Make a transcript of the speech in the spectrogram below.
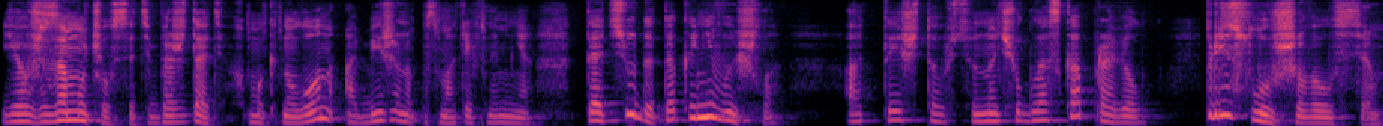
«Я уже замучился тебя ждать», — хмыкнул он, обиженно посмотрев на меня. «Ты отсюда так и не вышла». «А ты что, всю ночь у глазка провел?» «Прислушивался».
